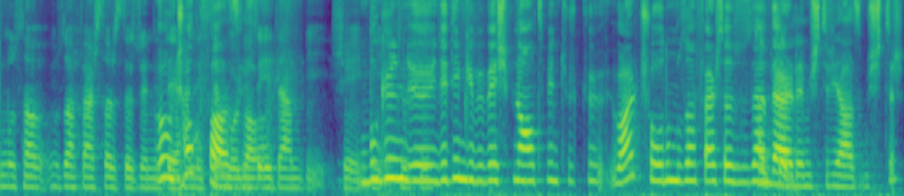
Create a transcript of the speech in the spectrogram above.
Muza- Muzaffer Sarı Sözü'nü de çok hani fazla sembolize var. eden bir şey. bir Bugün türkü. e, dediğim gibi 5000 6000 türkü var. Çoğunu Muzaffer Sözü'den Tabii, derlemiştir, yazmıştır.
